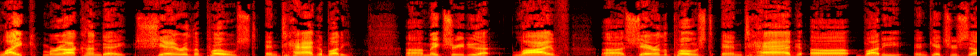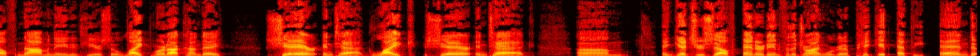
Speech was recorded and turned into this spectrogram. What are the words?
like Murdoch Hyundai, share the post, and tag a buddy. Uh, make sure you do that. Live, uh, share the post and tag a buddy and get yourself nominated here. So, like Murdoch Hyundai, share and tag. Like, share, and tag. Um, and get yourself entered in for the drawing. We're going to pick it at the end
